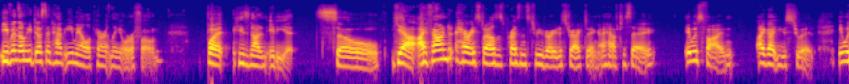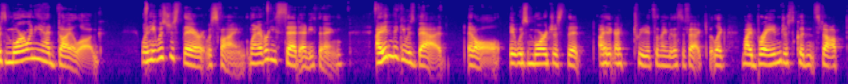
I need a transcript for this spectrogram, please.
Even though he doesn't have email apparently or a phone, but he's not an idiot. So, yeah, I found Harry Styles' presence to be very distracting, I have to say. It was fine. I got used to it. It was more when he had dialogue. When he was just there, it was fine. Whenever he said anything, I didn't think he was bad at all. It was more just that I think I tweeted something to this effect, but like my brain just couldn't stop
